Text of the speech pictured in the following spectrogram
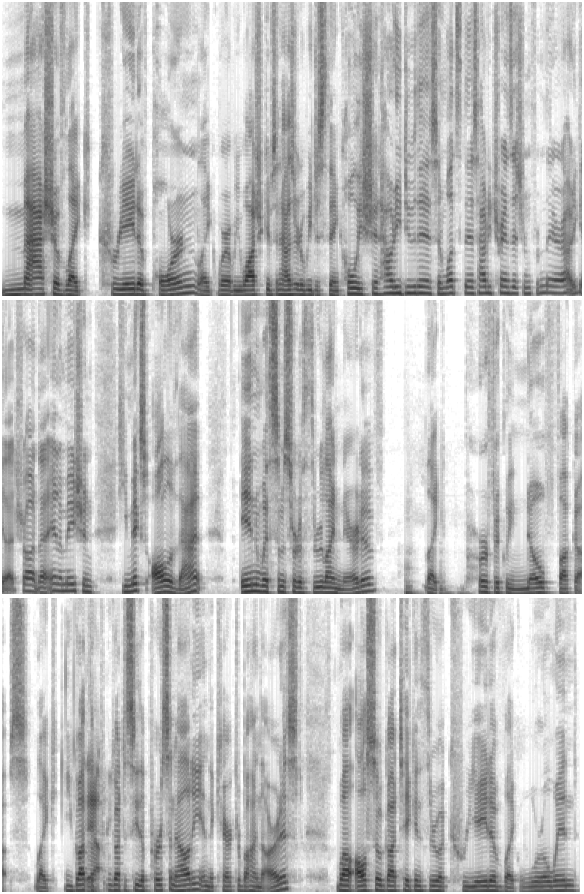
mash of like creative porn, like where we watch Gibson Hazard and we just think, holy shit, how'd he do this? And what's this? How'd he transition from there? How'd he get that shot, that animation? He mixed all of that in with some sort of through line narrative, like perfectly no fuck ups. Like you got the you got to see the personality and the character behind the artist, while also got taken through a creative like whirlwind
